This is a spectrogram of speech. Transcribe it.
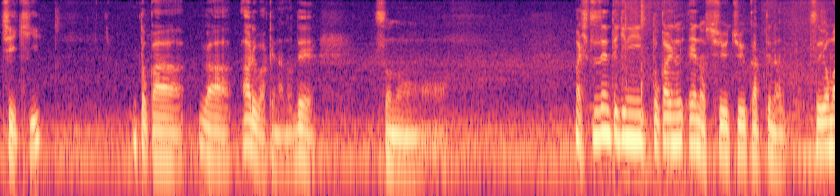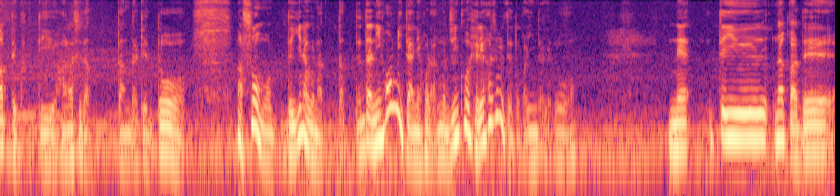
地域とかがあるわけなのでその、まあ、必然的に都会への集中化っていうのは強まっていくっていう話だったんだけど、まあ、そうもできなくなったって。だから日本みたいにほらもう人口減り始めてとかいいんだけどねっていう中で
